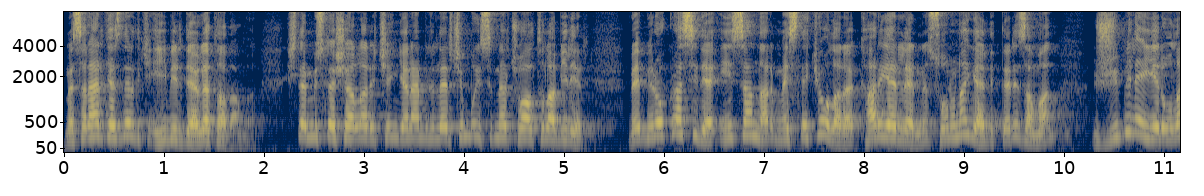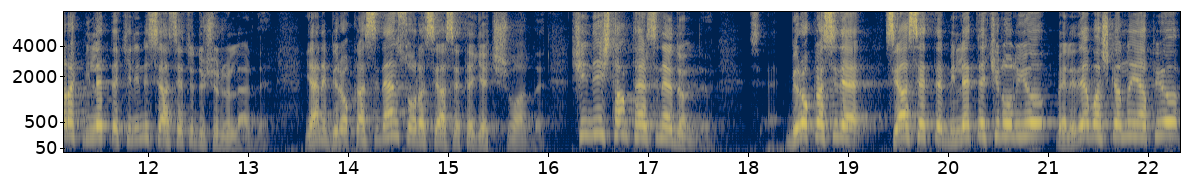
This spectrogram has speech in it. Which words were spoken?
Mesela herkes derdi ki iyi bir devlet adamı. İşte müsteşarlar için, genel müdürler için bu isimler çoğaltılabilir. Ve bürokraside insanlar mesleki olarak kariyerlerinin sonuna geldikleri zaman jübile yeri olarak milletvekilini siyaseti düşünürlerdi. Yani bürokrasiden sonra siyasete geçiş vardı. Şimdi iş tam tersine döndü. Bürokraside, siyasette milletvekili oluyor, belediye başkanlığı yapıyor.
